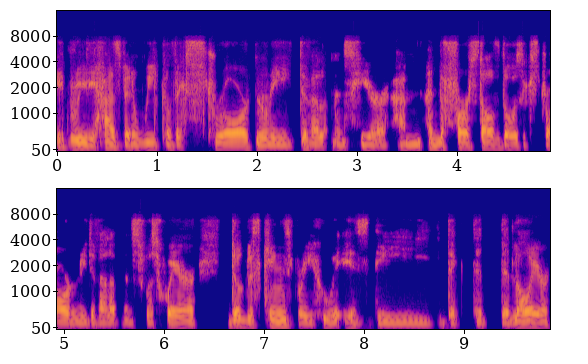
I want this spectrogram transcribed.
it really has been a week of extraordinary developments here. Um, and the first of those extraordinary developments was where Douglas Kingsbury, who is the, the, the, the lawyer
